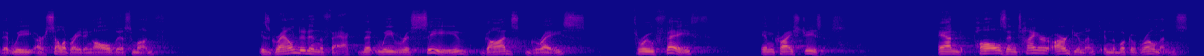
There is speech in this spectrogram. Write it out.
that we are celebrating all this month is grounded in the fact that we receive God's grace through faith in Christ Jesus. And Paul's entire argument in the book of Romans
